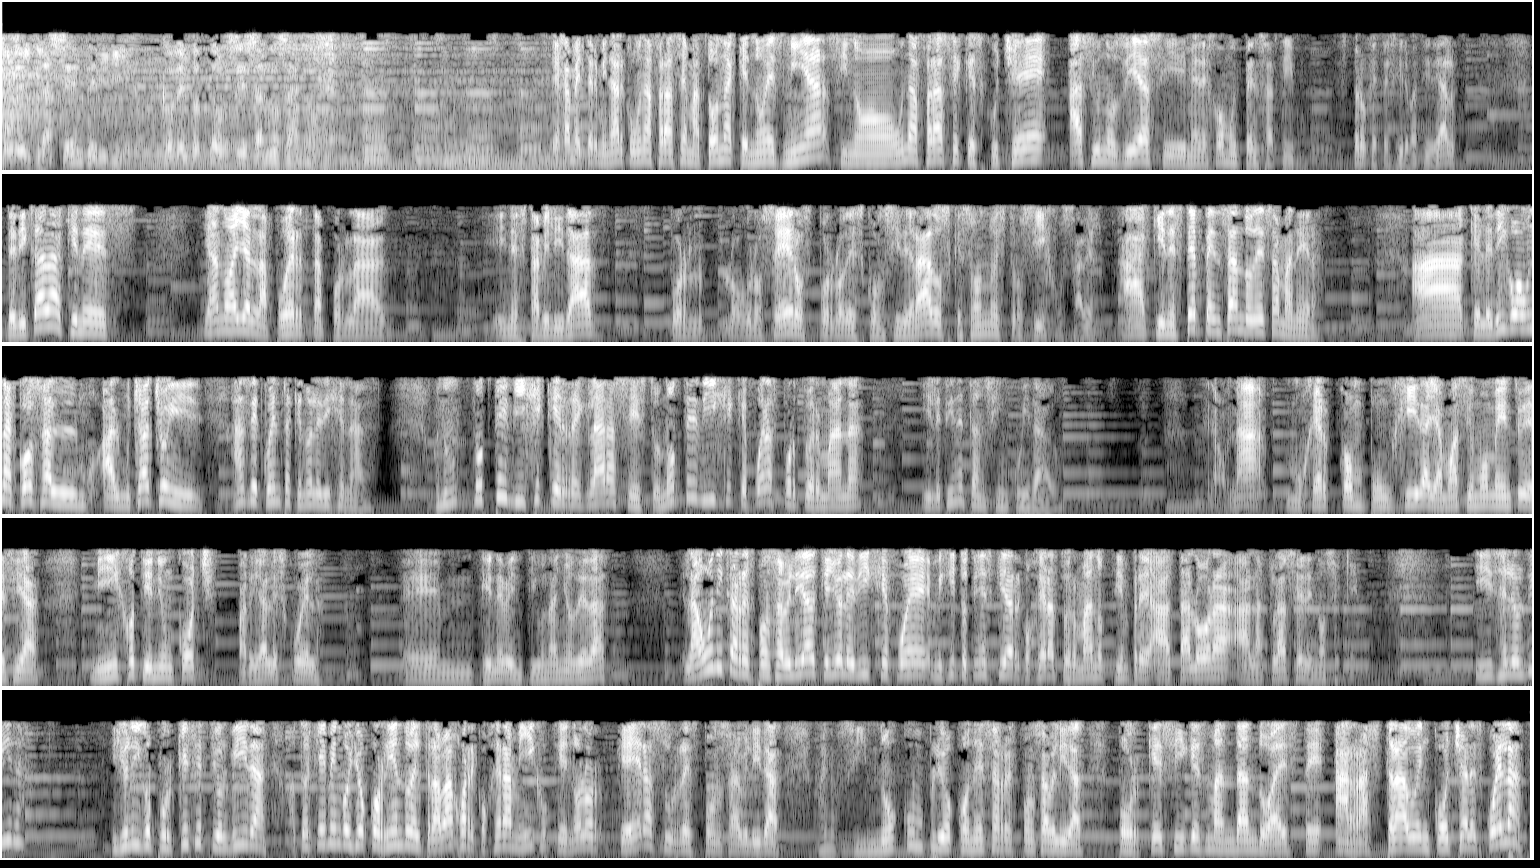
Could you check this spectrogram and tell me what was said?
Por el placer de vivir con el doctor César Lozano. Déjame terminar con una frase matona que no es mía, sino una frase que escuché hace unos días y me dejó muy pensativo. Espero que te sirva a ti de algo. Dedicada a quienes ya no hayan la puerta por la inestabilidad, por lo groseros, por lo desconsiderados que son nuestros hijos. A ver, a quien esté pensando de esa manera, a que le digo una cosa al, muchacho y haz de cuenta que no le dije nada. Bueno, no te dije que arreglaras esto, no te dije que fueras por tu hermana y le tiene tan sin cuidado. una mujer compungida llamó hace un momento y decía, mi hijo tiene un coche para ir a la escuela, em, tiene 21 años de edad. La única responsabilidad que yo le dije fue, mijito, tienes que ir a recoger a tu hermano siempre a tal hora a la clase de no sé qué. Y se le olvida. Y yo le digo, ¿por qué se te olvida? ¿Por qué vengo yo corriendo del trabajo a recoger a mi hijo que no lo que era su responsabilidad? Bueno, si no cumplió con esa responsabilidad, ¿por qué sigues mandando a este arrastrado en coche a la escuela?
